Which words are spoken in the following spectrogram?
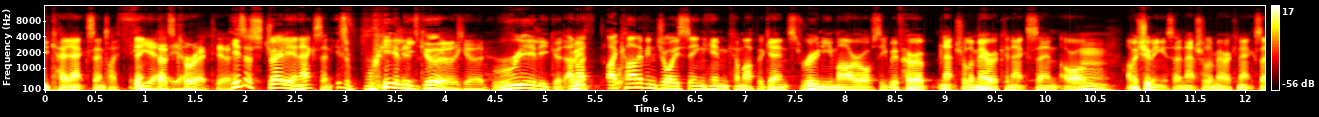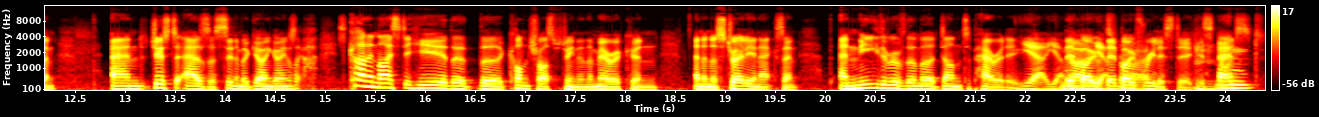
UK accent. I think. Yeah, That's yeah. correct. Yeah. His Australian accent is really It's good. really good. Really good. And With- I, I kind of enjoy seeing him come up against Rooney Mara, obviously, with her natural American accent, or Hmm. I'm assuming it's her natural American accent. And just as a cinema going, going, I was like, "Ah, it's kind of nice to hear the, the contrast between an American and an Australian accent. And neither of them are done to parody. Yeah, yeah. They're No, both yeah. they're both realistic. It's nice. and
